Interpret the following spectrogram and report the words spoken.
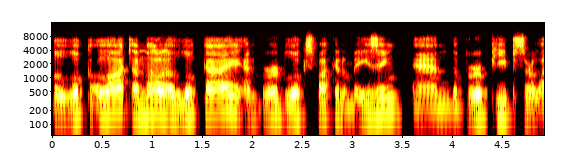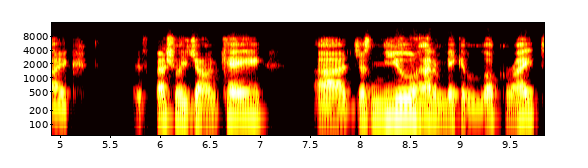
the look a lot. I'm not a look guy, and Burb looks fucking amazing. And the Burb peeps are like, especially John Kay, uh, just knew how to make it look right.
